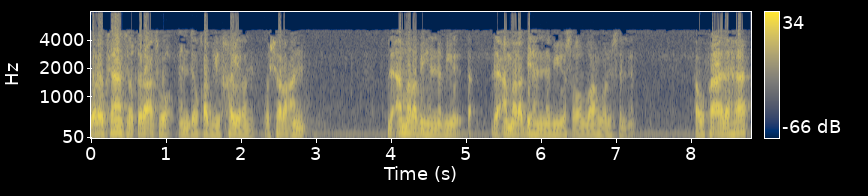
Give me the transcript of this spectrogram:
ولو كانت القراءة عند القبر خيرا وشرعا لأمر به النبي لأمر بها النبي صلى الله عليه وسلم أو فعلها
